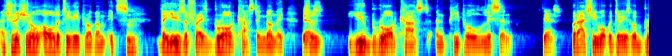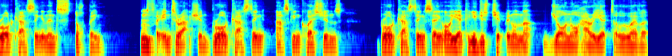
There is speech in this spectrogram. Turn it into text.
a traditional older TV program, it's mm. they use the phrase broadcasting, don't they? Yes. So you broadcast and people listen. Yes. But actually, what we're doing is we're broadcasting and then stopping mm. for interaction, broadcasting, asking questions, broadcasting, saying, "Oh yeah, can you just chip in on that, John or Harriet or whoever?"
